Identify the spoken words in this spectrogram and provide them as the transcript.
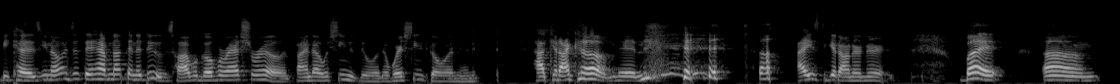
because you know I just didn't have nothing to do. So I would go harass Charel and find out what she was doing and where she's going and how could I come. And I used to get on her nerves. But um,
